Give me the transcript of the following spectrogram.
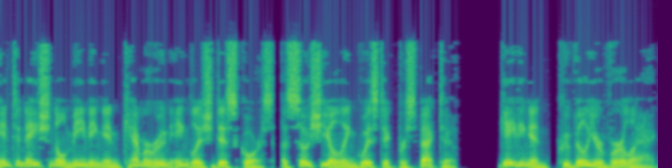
Intonational Meaning in Cameroon English Discourse, A Sociolinguistic Perspective. Göttingen, Cuvillier Verlag.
